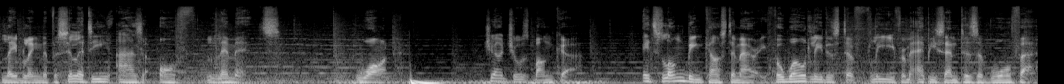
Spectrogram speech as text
labeling the facility as off-limits. 1. Churchill's Bunker It's long been customary for world leaders to flee from epicenters of warfare,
